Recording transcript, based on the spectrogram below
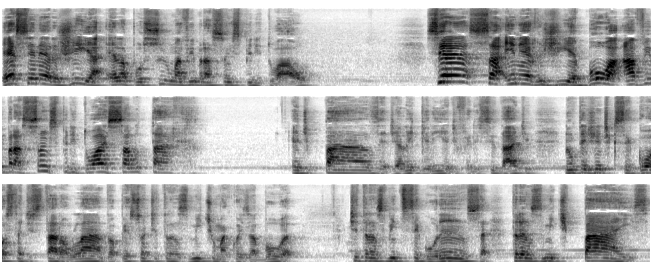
Essa energia, ela possui uma vibração espiritual se essa energia é boa, a vibração espiritual é salutar. É de paz, é de alegria, de felicidade. Não tem gente que você gosta de estar ao lado, a pessoa te transmite uma coisa boa. te transmite segurança, transmite paz,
